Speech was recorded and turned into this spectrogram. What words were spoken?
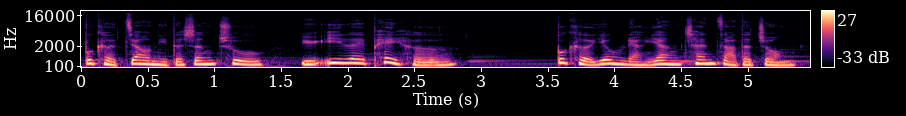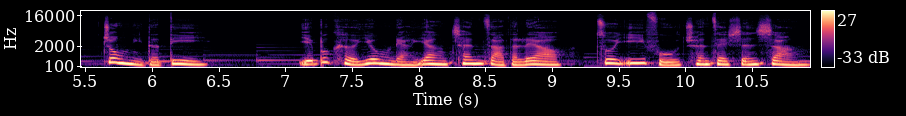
不可叫你的牲畜与异类配合，不可用两样掺杂的种种你的地，也不可用两样掺杂的料做衣服穿在身上。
